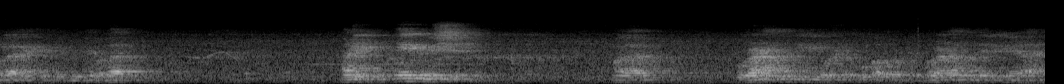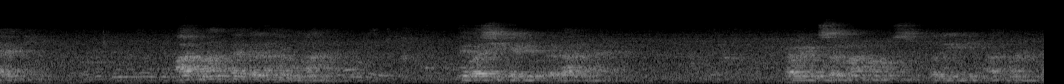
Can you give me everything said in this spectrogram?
मुलं आहेत तिथे, तिथे बघा आणि एक निश्चित मला पुराणामध्ये ही गोष्ट खूप आवडते पुराणामध्ये लिहिलेलं आहे आत्महत्या करणं गुन्हा देवाशी केलेली प्रकार आहे त्यामुळे मुसलमान माणूस कधीही आत्महत्या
